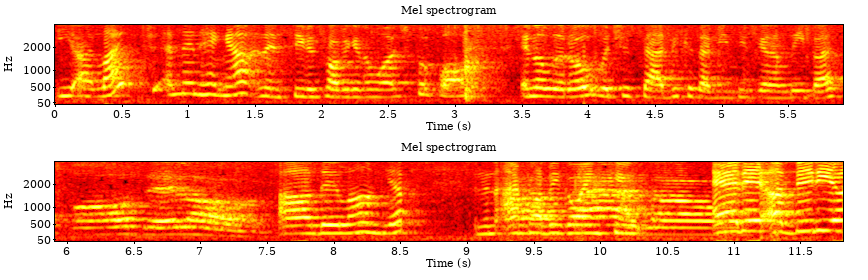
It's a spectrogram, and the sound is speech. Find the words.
eat our lunch and then hang out and then Steven's probably gonna watch football in a little, which is sad because that means he's gonna leave us All day long. all day long. Yep. And then I'm probably going to edit a video.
